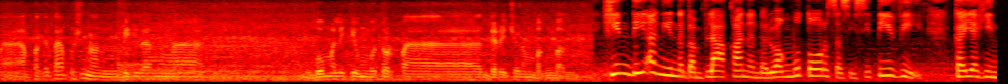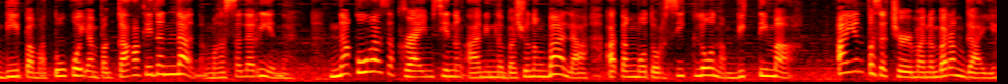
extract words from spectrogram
Ah, pagkatapos nun, biglang ah, bumalik yung motor pa diretso ng bangbang. Hindi anin nagamplakan ng dalawang motor sa CCTV, kaya hindi pa matukoy ang pagkakakilanlan ng mga salarin. Nakuha sa crime scene ng anim na basyo ng bala at ang motorsiklo ng biktima. Ayon pa sa chairman ng barangay,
